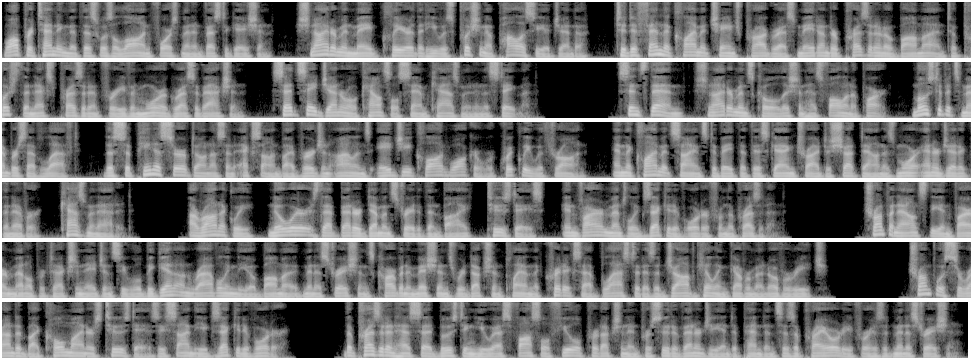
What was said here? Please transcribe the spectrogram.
While pretending that this was a law enforcement investigation, Schneiderman made clear that he was pushing a policy agenda to defend the climate change progress made under President Obama and to push the next president for even more aggressive action, said CEI General Counsel Sam Kazman in a statement. Since then, Schneiderman's coalition has fallen apart, most of its members have left, the subpoena served on us and Exxon by Virgin Islands AG Claude Walker were quickly withdrawn, and the climate science debate that this gang tried to shut down is more energetic than ever, Kazman added. Ironically, nowhere is that better demonstrated than by Tuesday's environmental executive order from the president. Trump announced the Environmental Protection Agency will begin unraveling the Obama administration's carbon emissions reduction plan that critics have blasted as a job killing government overreach. Trump was surrounded by coal miners Tuesday as he signed the executive order. The president has said boosting U.S. fossil fuel production in pursuit of energy independence is a priority for his administration.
